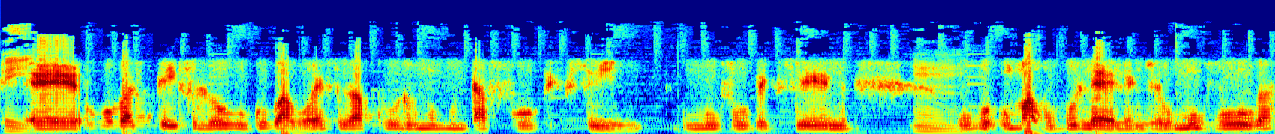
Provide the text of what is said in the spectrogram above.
Eh. ukuba stiff lokhu kuba worse kakhulu uma umuntu avuka ekuseni uma uvuka ekuseni Mm. uma ubulele nje uma uvuka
